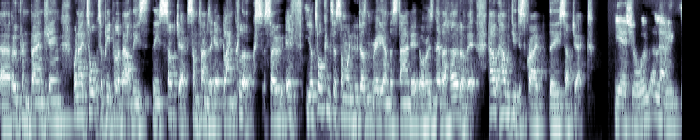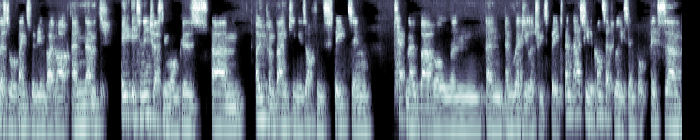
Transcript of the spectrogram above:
uh, open banking? When I talk to people about these these subjects, sometimes I get blank looks. So if you're talking to someone who doesn't really understand it or has never heard of it, how how would you describe the subject? Yeah, sure. Well, I mean, first of all, thanks for the invite, Mark. And um, it, it's an interesting one because um, open banking is often steeped in techno babble and, and and regulatory speak. And actually, the concept's really simple. It's um,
